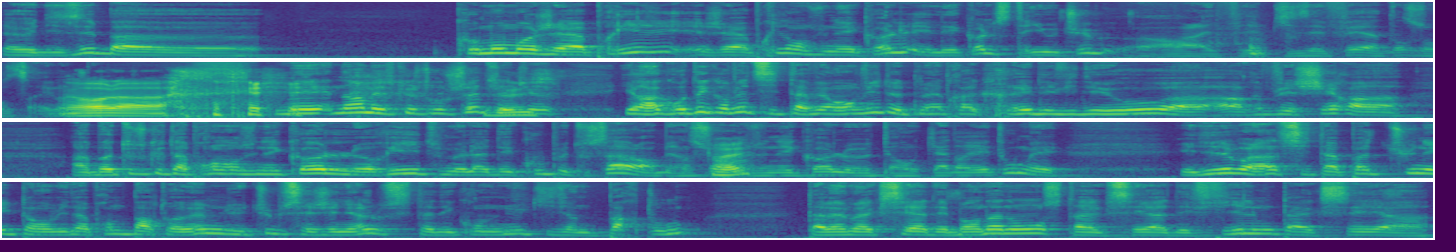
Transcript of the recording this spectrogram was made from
il disait bah, comment moi j'ai appris J'ai appris dans une école, et l'école c'était YouTube. Alors là, il fait des petits effets, attention, ça rigole. Oh là. Mais non, mais ce que je trouve chouette, c'est qu'il racontait qu'en fait, si tu avais envie de te mettre à créer des vidéos, à, à réfléchir à, à, bah, tout ce que tu apprends dans une école, le rythme, la découpe et tout ça, alors bien sûr, Ouais. dans une école, tu es encadré et tout, mais il disait voilà, si t'as pas de thunes et que tu as envie d'apprendre par toi-même, YouTube c'est génial parce que tu as des contenus qui viennent de partout. Tu as même accès à des bandes annonces, tu as accès à des films, tu as accès à,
